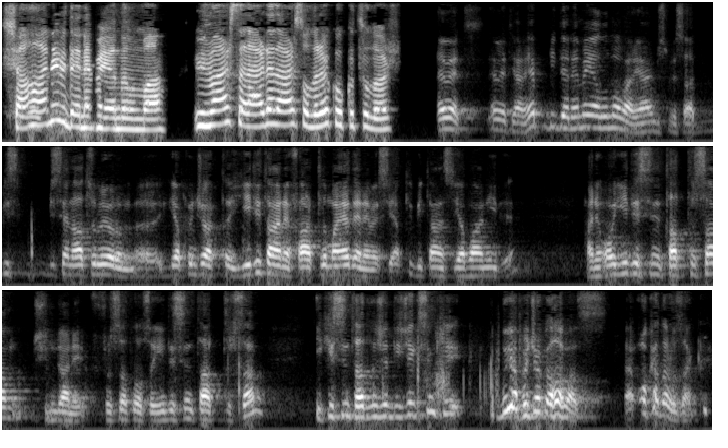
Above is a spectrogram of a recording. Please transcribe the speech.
Şahane bir deneme yanılma. Üniversitelerde ders olarak okutulur. Evet, evet yani hep bir deneme yanılma var. Yani biz mesela biz bir sene hatırlıyorum e, yapıncakta yedi tane farklı maya denemesi yaptık. Bir tanesi yabaniydi. Hani o yedisini tattırsam şimdi hani fırsat olsa yedisini tattırsam ikisini tadınca diyeceksin ki bu yapacak olamaz. Yani o kadar uzak.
